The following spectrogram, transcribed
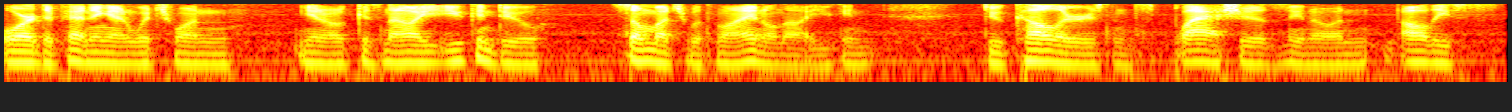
or depending on which one, you know, because now you can do so much with vinyl. Now you can do colors and splashes, you know, and all these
